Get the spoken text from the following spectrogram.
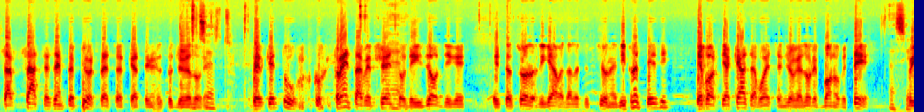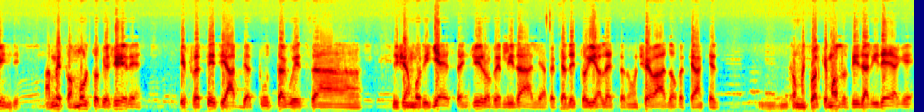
sarsasse sempre più il prezzo del cartellino di questo giocatore. Certo. Perché tu con il 30% Eh. dei soldi che il Sassuolo ricava dalla gestione di Frattesi, te porti a casa può essere un giocatore buono per te. Eh sì. Quindi a me fa molto piacere che Frattesi abbia tutta questa diciamo, richiesta in giro per l'Italia, perché ha detto io all'estero non ci vado, perché anche mh, insomma, in qualche modo ti dà l'idea che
